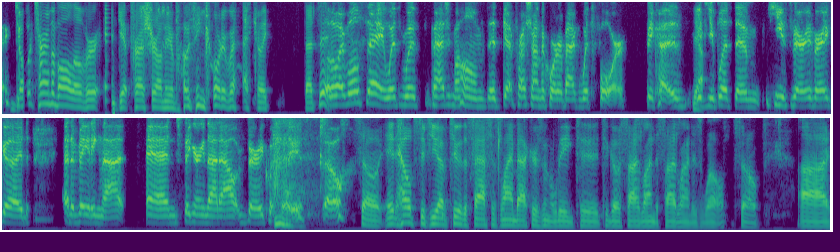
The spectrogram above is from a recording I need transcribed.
Don't turn the ball over and get pressure on the opposing quarterback. Like that's it. Although I will say with with Patrick Mahomes, it's get pressure on the quarterback with four because yeah. if you blitz him, he's very very good at evading that and figuring that out very quickly. So so it helps if you have two of the fastest linebackers in the league to to go sideline to sideline as well. So uh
